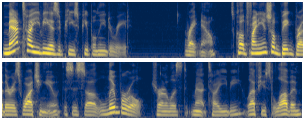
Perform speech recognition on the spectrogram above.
Matt Taibbi has a piece people need to read right now. It's called Financial Big Brother is Watching You. This is a liberal journalist, Matt Taibbi. Left used to love him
